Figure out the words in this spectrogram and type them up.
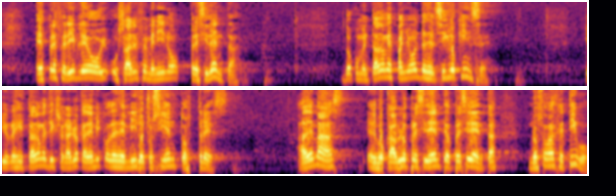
es preferible hoy usar el femenino presidenta, documentado en español desde el siglo XV y registrado en el diccionario académico desde 1803. Además, el vocablo presidente o presidenta no son adjetivos,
